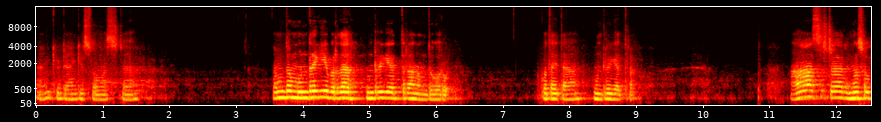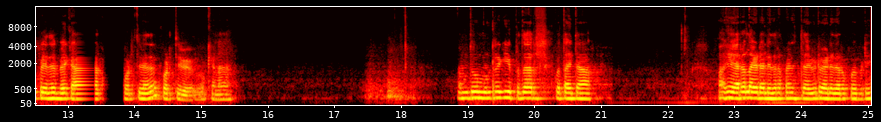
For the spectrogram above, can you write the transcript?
thank you thank you so much ನಮ್ದು ಮುಂಡ್ರಿಗಿ ಬ್ರದರ್ ಮುಂಡ್ರಿಗಿ ಹತ್ರ ನಮ್ದು ಊರು. ಗೊತ್ತಾಯ್ತಾ? ಮುಂಡ್ರಿಗಿ ಹತ್ರ. ಹಾಂ ಸಿಸ್ಟರ್ ಇನ್ನೂ ಸ್ವಲ್ಪ ಇದೆ, ಬೇಕಾ? ಕೊಡ್ತೀವಿ ಅಂದರೆ ಕೊಡ್ತೀವಿ ಓಕೆನಾ ನಮ್ಮದು ಮುಂಡ್ರಿಗಿ ಪ್ರದರ್ ಗೊತ್ತಾಯ್ತಾ? ಹಾಗೆ ಯಾರೆಲ್ಲ ಐಡಲ್ಲಿದ್ದಾರೆ ಫ್ರೆಂಡ್ಸ್ ದಯವಿಟ್ಟು ಐಡಿಯಾದಾರ ಹೋಗ್ಬಿಡಿ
